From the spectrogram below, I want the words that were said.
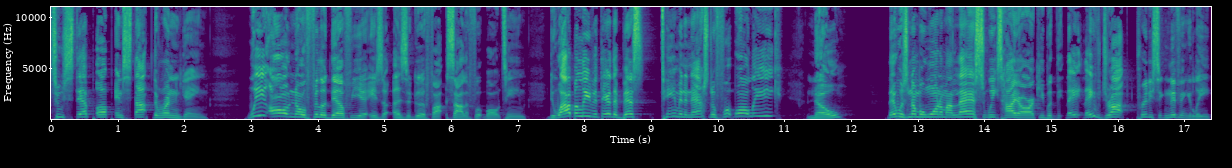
to step up and stop the running game? We all know Philadelphia is a, is a good, fo- solid football team. Do I believe that they're the best team in the National Football League? No. They was number one on my last week's hierarchy, but they they've dropped pretty significantly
